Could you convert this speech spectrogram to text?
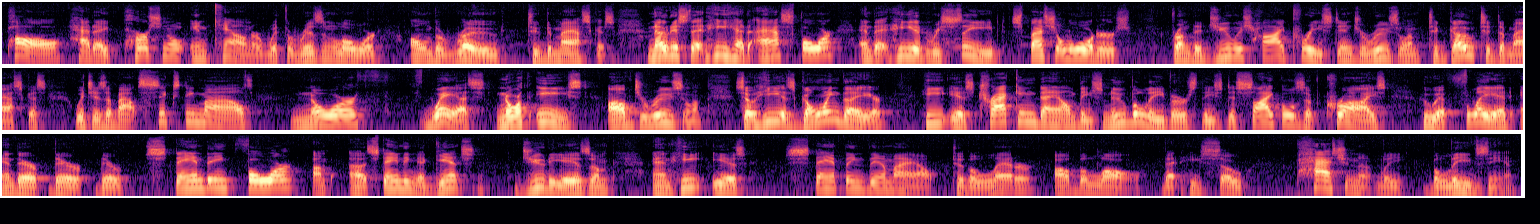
Paul had a personal encounter with the risen Lord on the road to Damascus. Notice that he had asked for and that he had received special orders from the Jewish high priest in Jerusalem to go to Damascus, which is about 60 miles northwest, northeast of Jerusalem. So he is going there. He is tracking down these new believers, these disciples of Christ who have fled and they're, they're, they're standing for, um, uh, standing against Judaism, and he is stamping them out to the letter of the law that he so passionately believes in.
